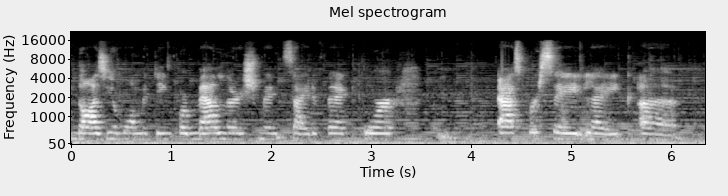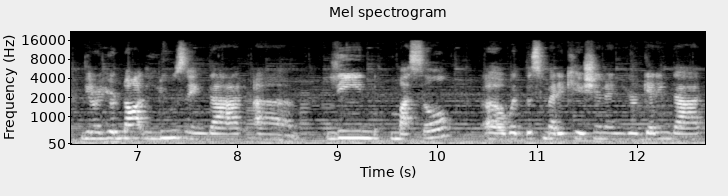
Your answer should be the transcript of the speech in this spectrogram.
nausea, vomiting, or malnourishment side effect, or as per se, like, uh, you know, you're not losing that um, lean muscle uh, with this medication and you're getting that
